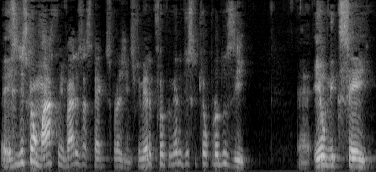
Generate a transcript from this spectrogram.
esse disco é um marco em vários aspectos para a gente. Primeiro, que foi o primeiro disco que eu produzi. É, eu mixei.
